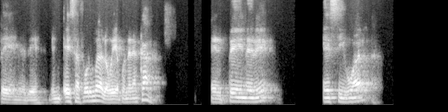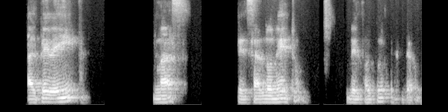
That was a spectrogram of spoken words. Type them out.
PND. Esa fórmula lo voy a poner acá. El PND es igual al PBI más el saldo neto del factor externo.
